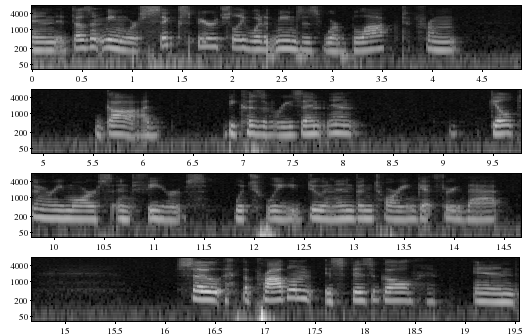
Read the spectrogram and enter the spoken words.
and it doesn't mean we're sick spiritually. What it means is we're blocked from God because of resentment, guilt and remorse, and fears, which we do an inventory and get through that. So the problem is physical, and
